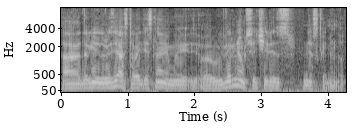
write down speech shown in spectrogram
А, дорогие друзья, оставайтесь с нами, мы э, вернемся через несколько минут.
